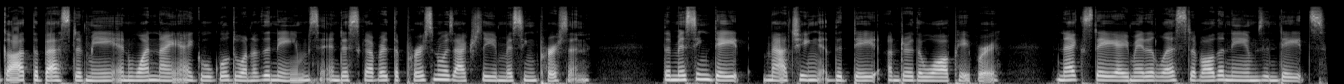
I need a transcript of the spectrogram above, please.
got the best of me, and one night I googled one of the names and discovered the person was actually a missing person. The missing date matching the date under the wallpaper. The next day, I made a list of all the names and dates.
